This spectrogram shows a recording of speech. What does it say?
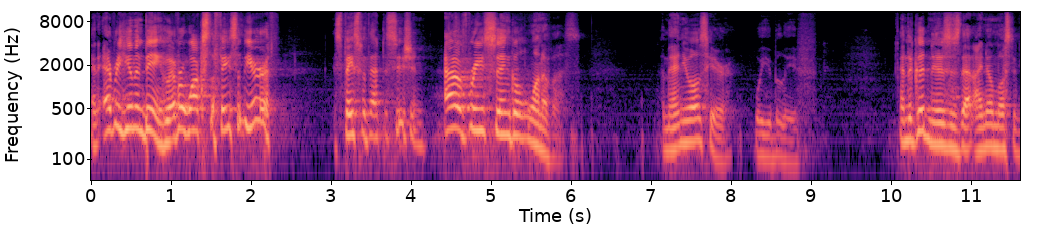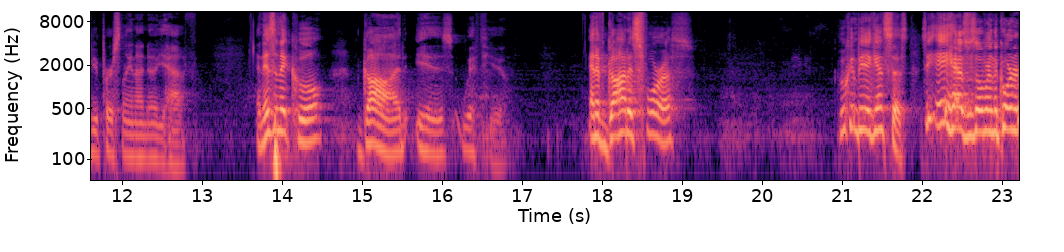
And every human being, whoever walks the face of the earth, is faced with that decision. Every single one of us. Emmanuel is here will you believe? And the good news is that I know most of you personally, and I know you have. And isn't it cool? God is with you. And if God is for us, who can be against us? See, Ahaz was over in the corner,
